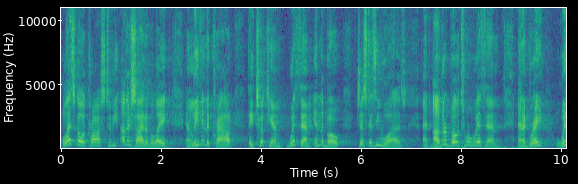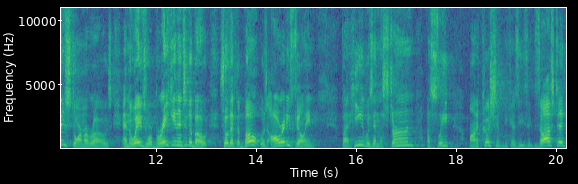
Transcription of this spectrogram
Well, let's go across to the other side of the lake. And leaving the crowd, they took him with them in the boat, just as he was. And other boats were with him, and a great windstorm arose, and the waves were breaking into the boat, so that the boat was already filling but he was in the stern, asleep on a cushion because he's exhausted.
